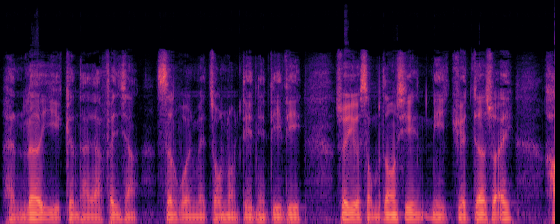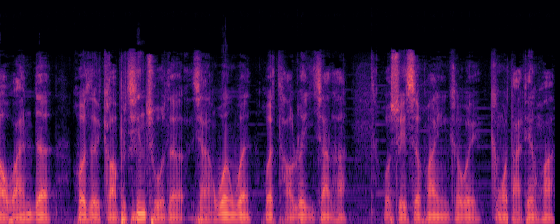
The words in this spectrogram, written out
很乐意跟大家分享生活里面种种点点滴滴，所以有什么东西你觉得说哎好玩的或者搞不清楚的，想问问或讨论一下它，我随时欢迎各位跟我打电话，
